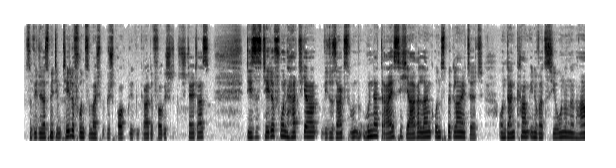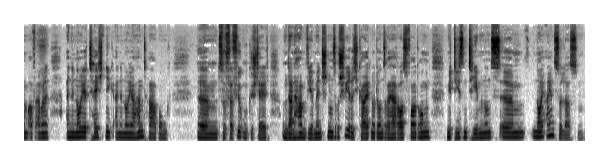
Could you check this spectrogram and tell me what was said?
So wie du das mit dem Telefon zum Beispiel besprochen, gerade vorgestellt hast. Dieses Telefon hat ja, wie du sagst, 130 Jahre lang uns begleitet. Und dann kamen Innovationen und haben auf einmal eine neue Technik, eine neue Handhabung ähm, zur Verfügung gestellt. Und dann haben wir Menschen unsere Schwierigkeiten oder unsere Herausforderungen mit diesen Themen uns ähm, neu einzulassen.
